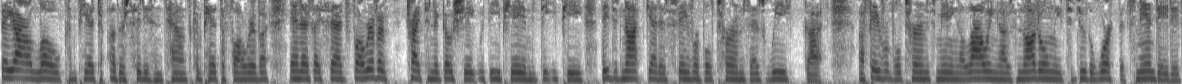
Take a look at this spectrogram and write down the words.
they are low compared to other cities and towns, compared to Fall River. And as I said, Fall River tried to negotiate with the EPA and the DEP. They did not get as favorable terms as we got. Uh, favorable terms meaning allowing us not only to do the work that's mandated,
